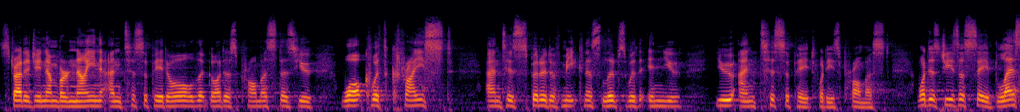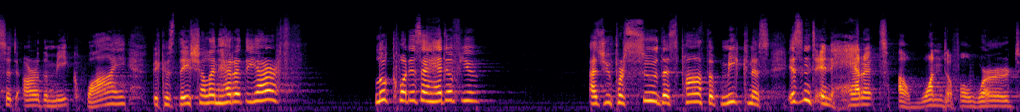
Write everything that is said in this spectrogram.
Strategy number nine anticipate all that God has promised as you walk with Christ and His Spirit of meekness lives within you. You anticipate what He's promised what does Jesus say? Blessed are the meek. Why? Because they shall inherit the earth. Look what is ahead of you. As you pursue this path of meekness, isn't inherit a wonderful word?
